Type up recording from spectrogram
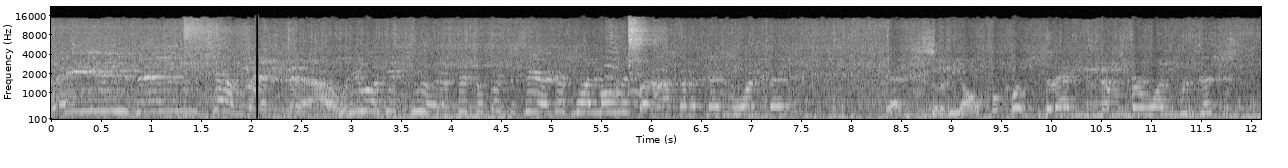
Ladies and gentlemen, uh, to an official distance here in just one moment, but I'm going to tell you one thing. That's going to be awful close to that number one position.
